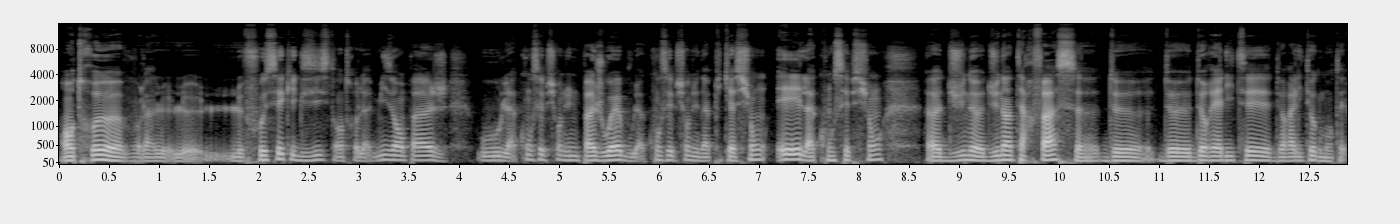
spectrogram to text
entre euh, voilà, le, le, fossé qui existe entre la mise en page ou la conception d'une page web ou la conception d'une application et la conception euh, d'une interface de réalité augmentée.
